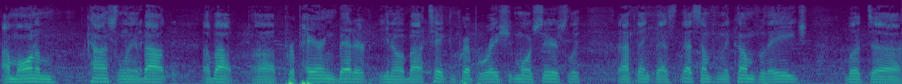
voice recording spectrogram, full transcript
I'm on him constantly about about uh, preparing better. You know, about taking preparation more seriously. And I think that's that's something that comes with age, but. Uh,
